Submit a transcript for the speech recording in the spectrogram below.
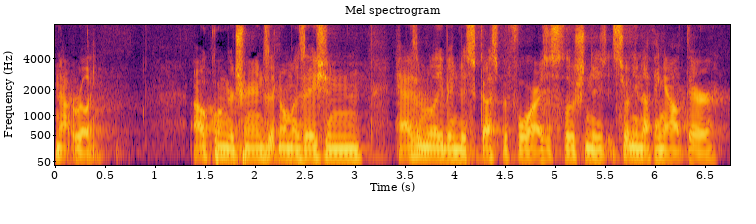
Not really. Outgoing or transit normalization hasn't really been discussed before as a solution. There's certainly nothing out there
